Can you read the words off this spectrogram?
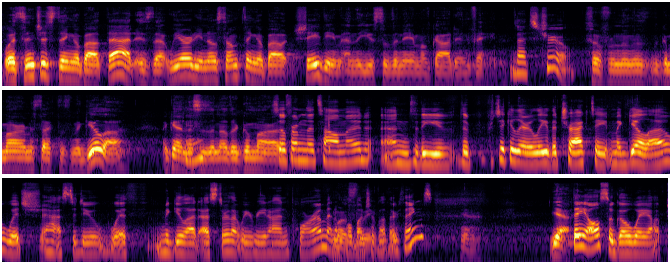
What's interesting about that is that we already know something about Shadim and the use of the name of God in vain. That's true. So from the, the Gemara Masechtas Megillah, again, this is another Gemara. So from the Talmud and the, the particularly the tractate Megillah, which has to do with Megillat Esther that we read on Purim and a whole bunch of other things, yeah, yeah, they also go way up,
